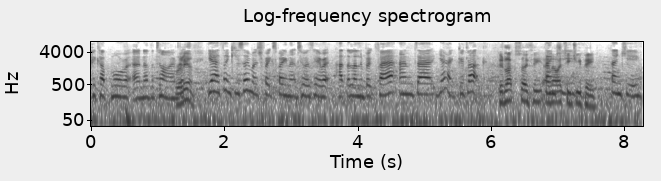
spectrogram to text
pick up more at another time. But, Brilliant. yeah, thank you so much for explaining that to us here at, at the London Book Fair, and uh, yeah, good luck. Good luck, Sophie, Thank and you. ITGP. Thank you.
